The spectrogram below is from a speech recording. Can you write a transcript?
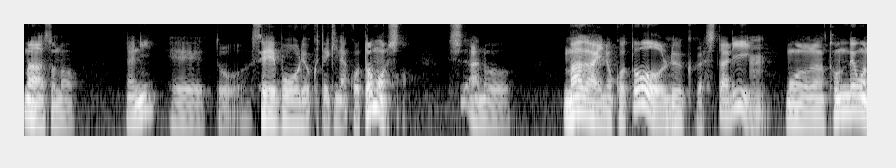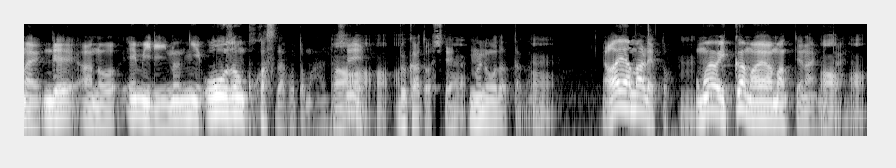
まあその何？えっ、と性暴力的なこともあのまがいのことをルークがしたり、もうなんかとんでもない。であのエミリーのに大損こかせたこともあるし部下としてうん。無能だったから、うん。謝れと、お前は一回も謝ってないみたいな、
